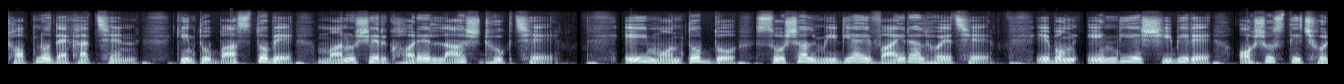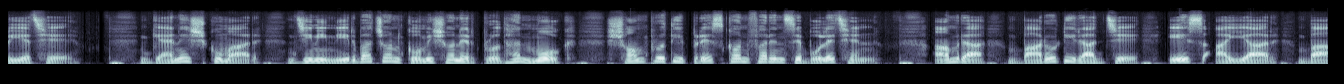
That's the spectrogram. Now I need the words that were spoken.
স্বপ্ন দেখাচ্ছেন, কিন্তু বাস্তবে মানুষের ঘরে লাশ ঢুকছে। এই মন্তব্য সোশ্যাল মিডিয়ায় ভাইরাল হয়েছে এবং এনডিএ শিবিরে অস্বস্তি ছড়িয়েছে। জ্ঞানেশ কুমার, যিনি নির্বাচন কমিশনের প্রধান মুখ, সম্প্রতি প্রেস কনফারেন্সে বলেছেন, আমরা বারোটি রাজ্যে এসআইআর বা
